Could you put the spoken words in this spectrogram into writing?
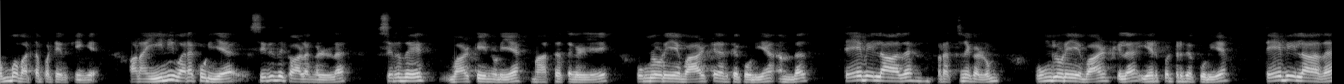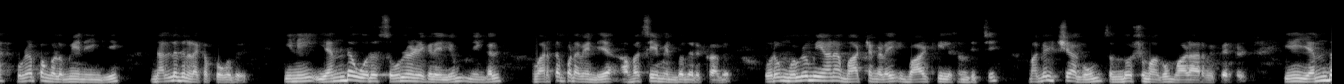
ரொம்ப வருத்தப்பட்டு இருக்கீங்க. ஆனா இனி வரக்கூடிய சிறிது காலங்கள்ல சிறிது வாழ்க்கையினுடைய மாற்றத்துகளிலே உங்களுடைய வாழ்க்கையில இருக்கக்கூடிய அந்த தேவையில்லாத பிரச்சனைகளும் உங்களுடைய வாழ்க்கையில ஏற்பட்டிருக்கக்கூடிய தேவையில்லாத குழப்பங்களுமே நீங்கி நல்லது நடக்க போகுது. இனி எந்த ஒரு சூழ்நிலைகளிலும் நீங்கள் வருத்தப்பட வேண்டிய அவசியம் என்பது இருக்காது. ஒரு முழுமையான மாற்றங்களை வாழ்க்கையில சந்திச்சு மகிழ்ச்சியாகவும் சந்தோஷமாகவும் வாழ ஆரம்பிப்பீர்கள். இனி எந்த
